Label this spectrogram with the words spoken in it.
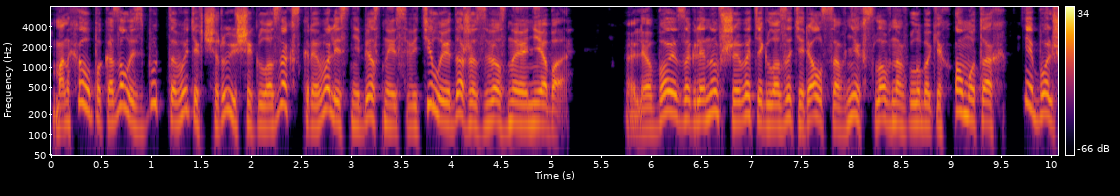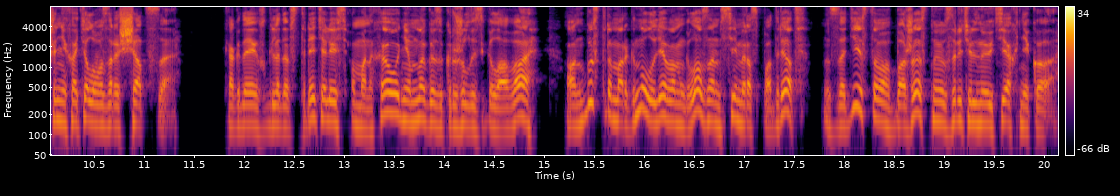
Манхау показалось, будто в этих чарующих глазах скрывались небесные светила и даже звездное небо. Любой, заглянувший в эти глаза, терялся в них, словно в глубоких омутах, и больше не хотел возвращаться. Когда их взгляды встретились, у Манхау немного закружилась голова, он быстро моргнул левым глазом семь раз подряд, задействовав божественную зрительную технику.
